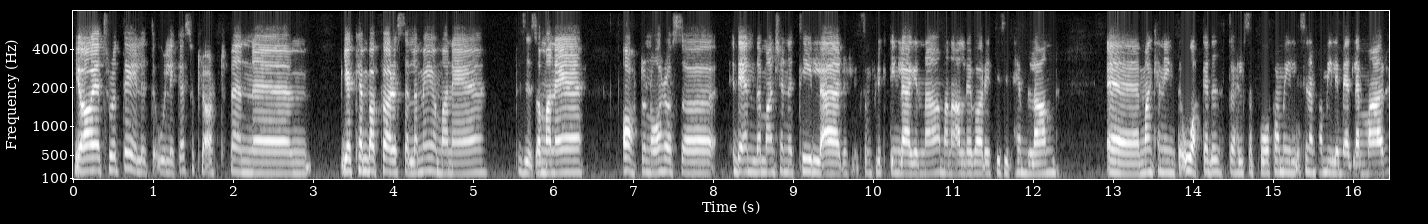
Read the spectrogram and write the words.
Ja, jag tror att det är lite olika såklart. Men eh, jag kan bara föreställa mig om man är, precis, om man är 18 år och så det enda man känner till är liksom flyktinglägren. Man har aldrig varit i sitt hemland. Eh, man kan inte åka dit och hälsa på familj, sina familjemedlemmar.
